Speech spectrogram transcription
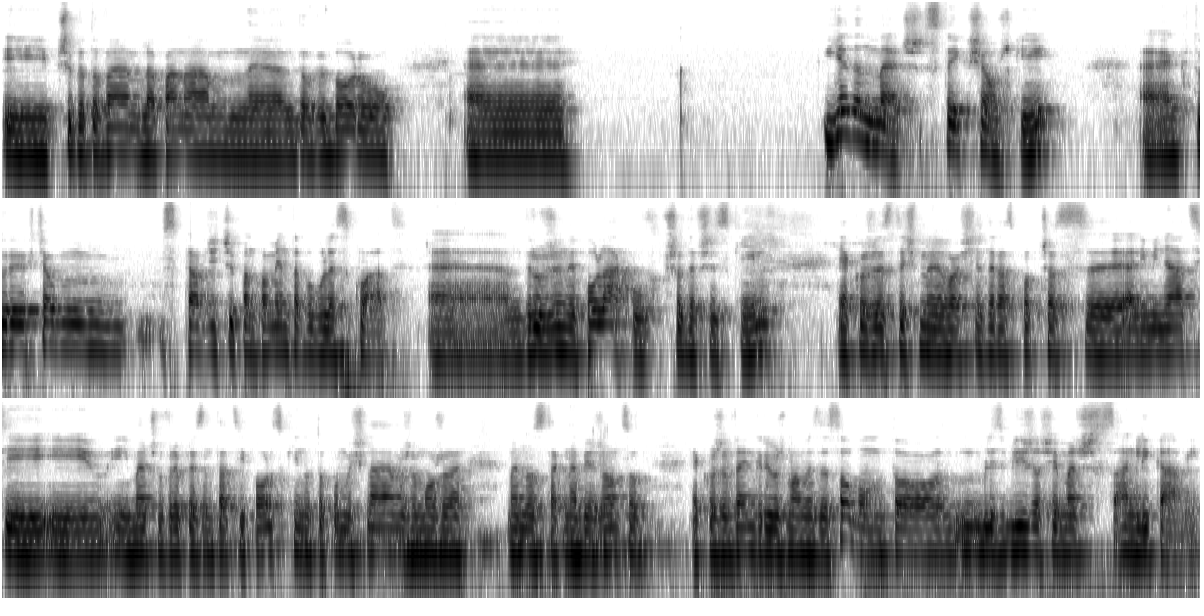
i przygotowałem dla Pana m, e, do wyboru e, jeden mecz z tej książki, e, który chciałbym sprawdzić, czy Pan pamięta w ogóle skład e, drużyny Polaków przede wszystkim. Jako, że jesteśmy właśnie teraz podczas e, eliminacji i, i meczów reprezentacji Polski, no to pomyślałem, że może będąc tak na bieżąco, jako że Węgry już mamy ze sobą, to zbliża się mecz z Anglikami.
